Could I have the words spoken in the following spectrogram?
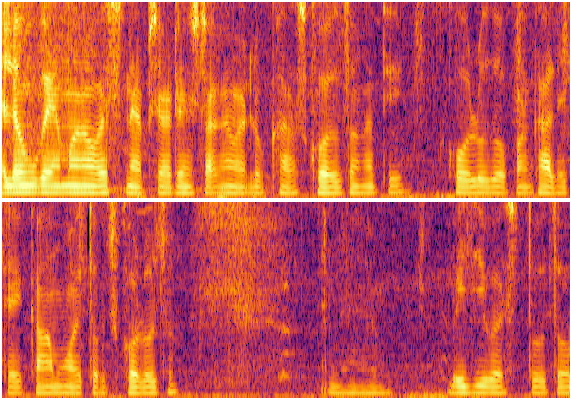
એટલે હું કંઈ એમાં હવે સ્નેપચેટ ઇન્સ્ટાગ્રામ એટલું ખાસ ખોલતો નથી. ખોલું તો પણ ખાલી કંઈ કામ હોય તો જ ખોલું છું. અને બીજી વસ્તુ તો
